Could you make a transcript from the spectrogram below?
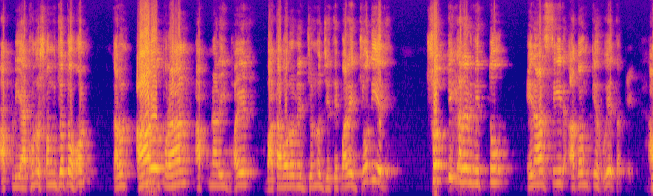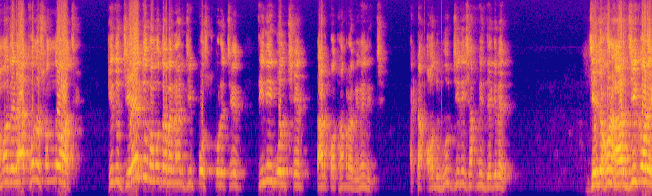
আপনি এখনও সংযত হন, কারণ আরও প্রাণ আপনার এই ভয়ের বাতাবরণের জন্য যেতে পারে যদি এদের সত্যিকারের মৃত্যু এনআরসির আতঙ্কে হয়ে থাকে। আমাদের এখনও সন্দেহ আছে, কিন্তু যেহেতু মমতা ব্যানার্জি পোস্ট করেছেন, তিনি বলছেন, তার কথা আমরা মেনে নিচ্ছি। একটা অদ্ভুত জিনিস আপনি দেখবেন। যে যখন আরজি করে,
